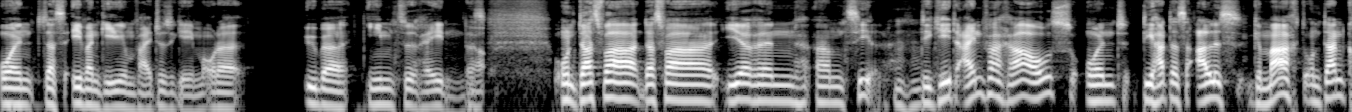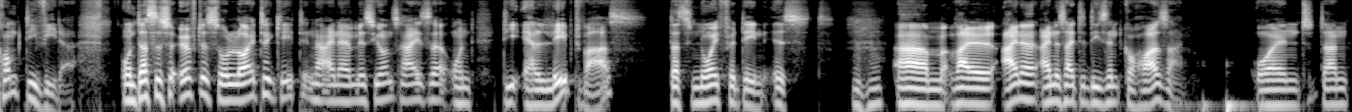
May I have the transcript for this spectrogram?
und das Evangelium weiterzugeben oder über ihm zu reden. Das, Ja. Und das war, das war ihren ähm, Ziel. Die geht einfach raus und die hat das alles gemacht und dann kommt die wieder. Und das ist öfters so, Leute geht in eine Missionsreise und die erlebt was, das neu für den ist. Ähm, weil eine, eine Seite, die sind gehorsam und dann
